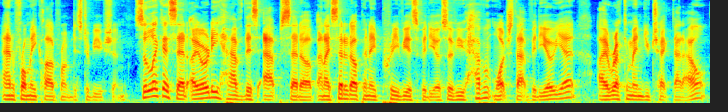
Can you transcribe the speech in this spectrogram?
and from a CloudFront distribution. So like I said, I already have this app set up and I set it up in a previous video. So if you haven't watched that video yet, I recommend you check that out.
